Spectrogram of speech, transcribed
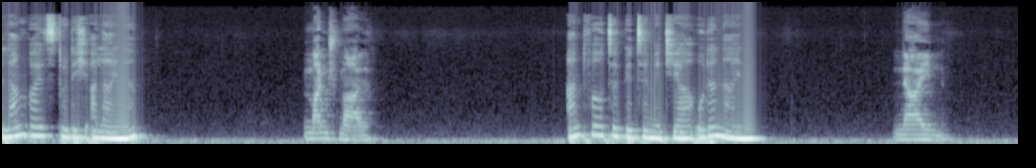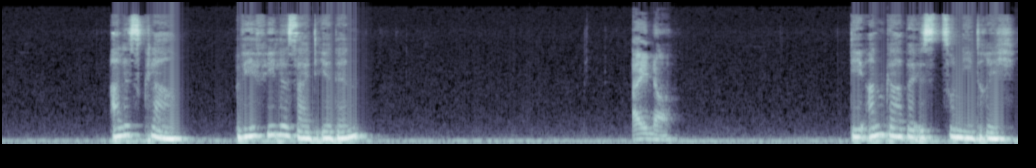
Langweilst du dich alleine? manchmal. Antworte bitte mit Ja oder Nein. Nein. Alles klar. Wie viele seid ihr denn? Einer. Die Angabe ist zu niedrig.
